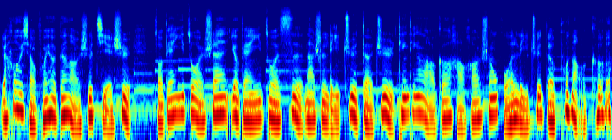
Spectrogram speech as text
然后小朋友跟老师解释：左边一座山，右边一座寺，那是理智的智。听听老歌，好好生活，理智的不老歌。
